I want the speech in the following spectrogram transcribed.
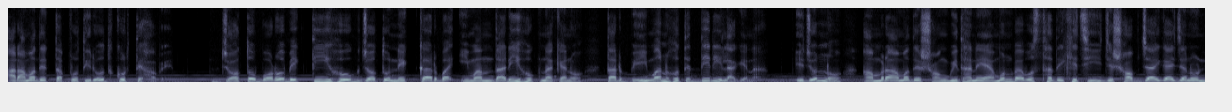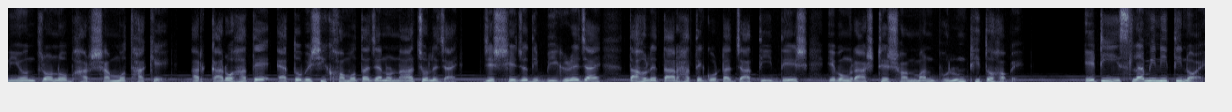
আর আমাদের তা প্রতিরোধ করতে হবে। যত বড় ব্যক্তিই হোক, যত নেককার বা ইমানদারই হোক না কেন, তার বেইমান হতে দেরি লাগে না। এজন্য আমরা আমাদের সংবিধানে এমন ব্যবস্থা দেখেছি যে সব জায়গায় যেন নিয়ন্ত্রণ ও ভারসাম্য থাকে, আর কারও হাতে এত বেশি ক্ষমতা যেন না চলে যায় যে সে যদি বিগড়ে যায়, তাহলে তার হাতে গোটা জাতি, দেশ এবং রাষ্ট্রের সম্মান ভুলুণ্ঠিত হবে। এটি ইসলামী নীতি নয়।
